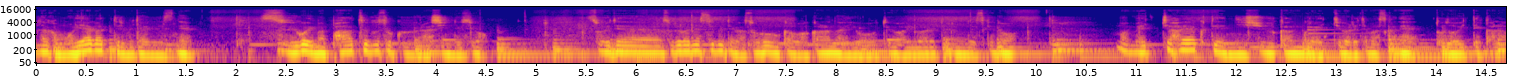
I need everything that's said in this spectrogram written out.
なんか盛り上がってるみたいでですねすごい今パーツ不足らしいんですよ。それでそれがね全てが揃うかわからないよとは言われてるんですけど、まあ、めっちゃ早くて2週間ぐらいって言われてますかね届いてから、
